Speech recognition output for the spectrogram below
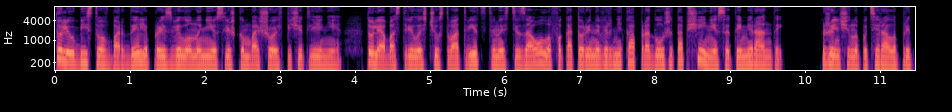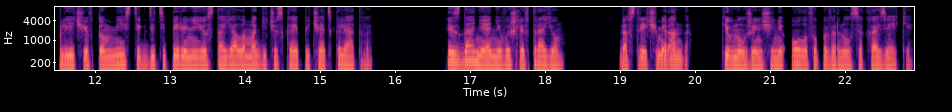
То ли убийство в борделе произвело на нее слишком большое впечатление, то ли обострилось чувство ответственности за Олафа, который наверняка продолжит общение с этой Мирандой. Женщина потирала предплечье в том месте, где теперь у нее стояла магическая печать клятвы. Из здания они вышли втроем. «До встречи, Миранда», — кивнул женщине Олаф и повернулся к хозяйке.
